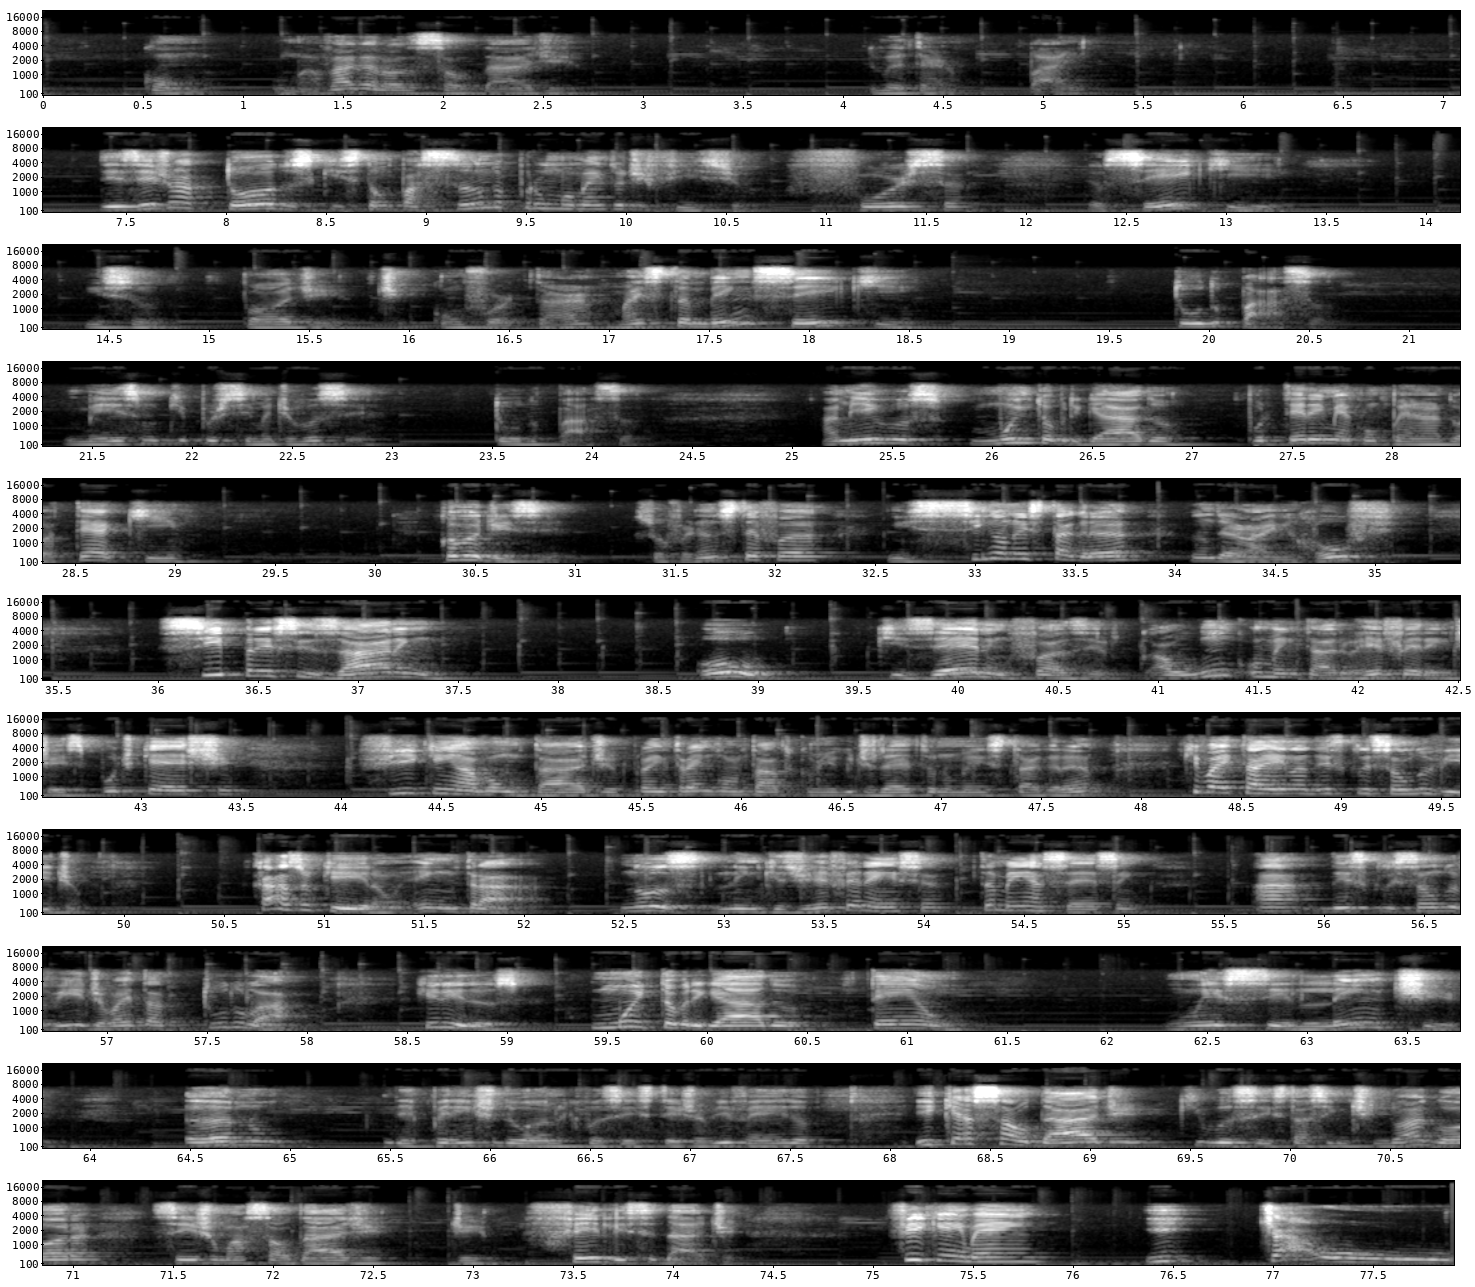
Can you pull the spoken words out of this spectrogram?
com uma vagarosa saudade do meu eterno Pai. Desejo a todos que estão passando por um momento difícil força. Eu sei que isso pode te confortar, mas também sei que tudo passa, mesmo que por cima de você. Tudo passa. Amigos, muito obrigado por terem me acompanhado até aqui. Como eu disse, sou Fernando Stefan me sigam no Instagram, underline Rolf. Se precisarem ou quiserem fazer algum comentário referente a esse podcast, fiquem à vontade para entrar em contato comigo direto no meu Instagram, que vai estar tá aí na descrição do vídeo. Caso queiram entrar nos links de referência, também acessem a descrição do vídeo, vai estar tá tudo lá. Queridos, muito obrigado. Tenham um excelente ano, independente do ano que você esteja vivendo, e que a saudade que você está sentindo agora seja uma saudade de felicidade. Fiquem bem e tchau!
